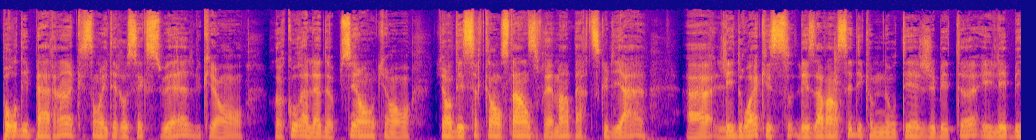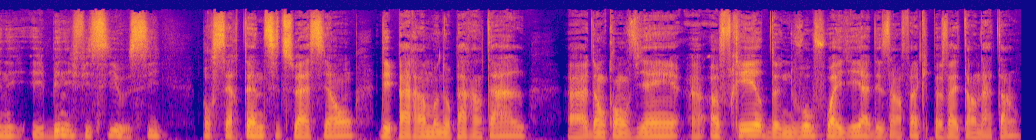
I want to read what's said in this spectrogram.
pour des parents qui sont hétérosexuels, qui ont recours à l'adoption, qui ont, qui ont des circonstances vraiment particulières, euh, les droits, qui, les avancées des communautés LGBT, et les bénéficient aussi pour certaines situations, des parents monoparentales. Euh, donc, on vient euh, offrir de nouveaux foyers à des enfants qui peuvent être en attente.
